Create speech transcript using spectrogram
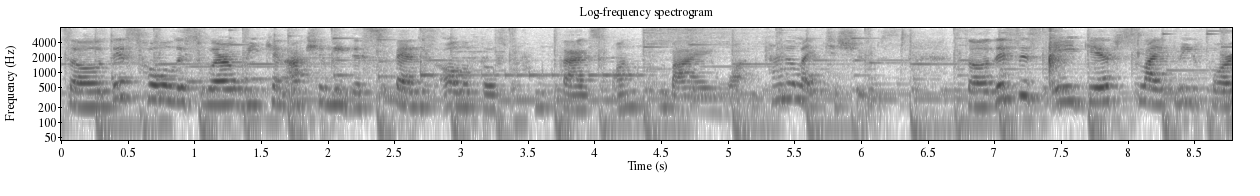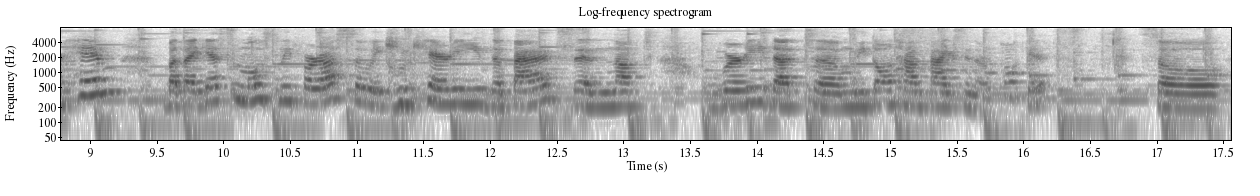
So this hole is where we can actually dispense all of those poop bags one by one, kind of like tissues. So this is a gift slightly for him, but I guess mostly for us so we can carry the bags and not worry that um, we don't have bags in our pockets. So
